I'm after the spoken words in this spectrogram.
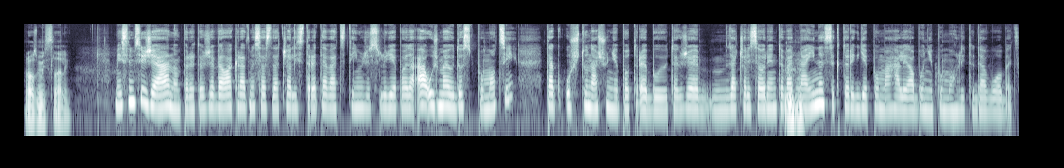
rozmysleli. Myslím si, že áno, pretože veľakrát sme sa začali stretávať s tým, že si ľudia povedali, a už majú dosť pomoci, tak už tu našu nepotrebujú. Takže začali sa orientovať mm-hmm. na iné sektory, kde pomáhali alebo nepomohli teda vôbec.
